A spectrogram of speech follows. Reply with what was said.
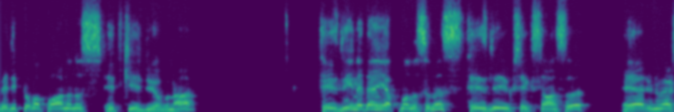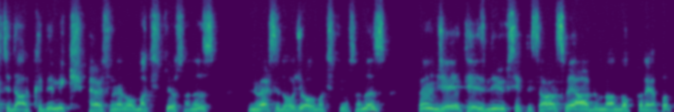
ve diploma puanınız etki ediyor buna. Tezliği neden yapmalısınız? Tezli yüksek lisansı eğer üniversitede akademik personel olmak istiyorsanız, üniversitede hoca olmak istiyorsanız önce tezli yüksek lisans ve ardından doktora yapıp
